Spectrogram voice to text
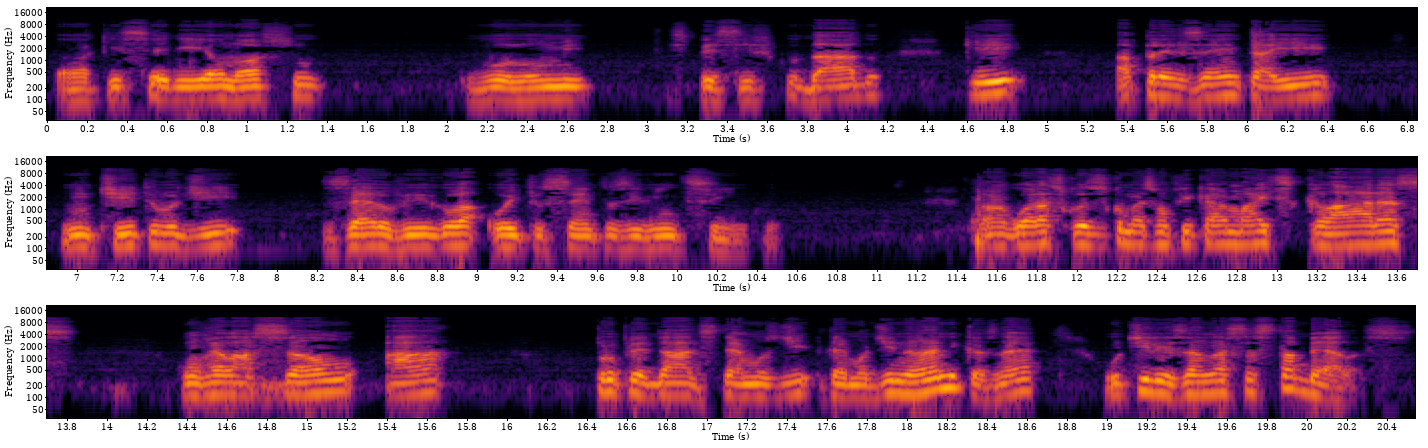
Então aqui seria o nosso volume específico dado, que apresenta aí um título de 0,825. Então agora as coisas começam a ficar mais claras com relação a propriedades termodinâmicas, né? utilizando essas tabelas.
